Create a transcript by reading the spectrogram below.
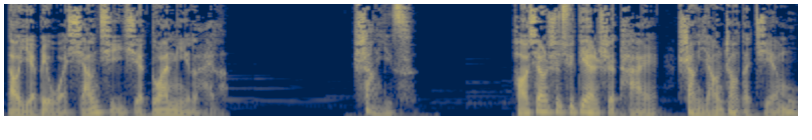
倒也被我想起一些端倪来了。上一次，好像是去电视台上杨照的节目，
